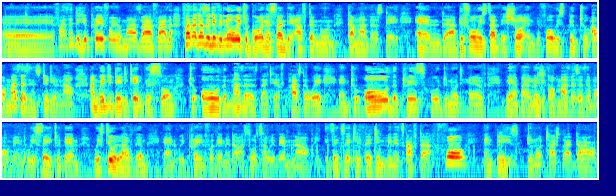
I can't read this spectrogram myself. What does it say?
uh, Father, did you pray for your mother? Father, Father doesn't even know where to go on a Sunday afternoon, come Mother's Day. And uh, before we start the show and before we speak to our mothers in studio now, I'm going to dedicate this song to all the mothers that have passed away and to all the priests who do not have their biological mothers at the moment. We say to them, we still love them and we're praying for them and our thoughts are with them now. It's exactly 13 minutes after 4 and please do not touch that dial.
